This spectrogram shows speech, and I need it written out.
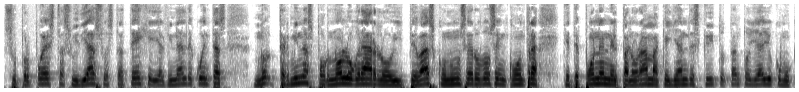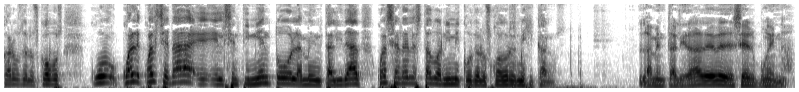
su propuesta, su idea, su estrategia, y al final de cuentas terminas por no lograrlo y te vas con un 0-2 en contra que te pone en el panorama que ya han descrito tanto Yayo como Carlos de los Cobos, ¿cuál, cuál será eh, el sentimiento, la mentalidad, cuál será el estado anímico de los jugadores mexicanos? La mentalidad debe de ser buena.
